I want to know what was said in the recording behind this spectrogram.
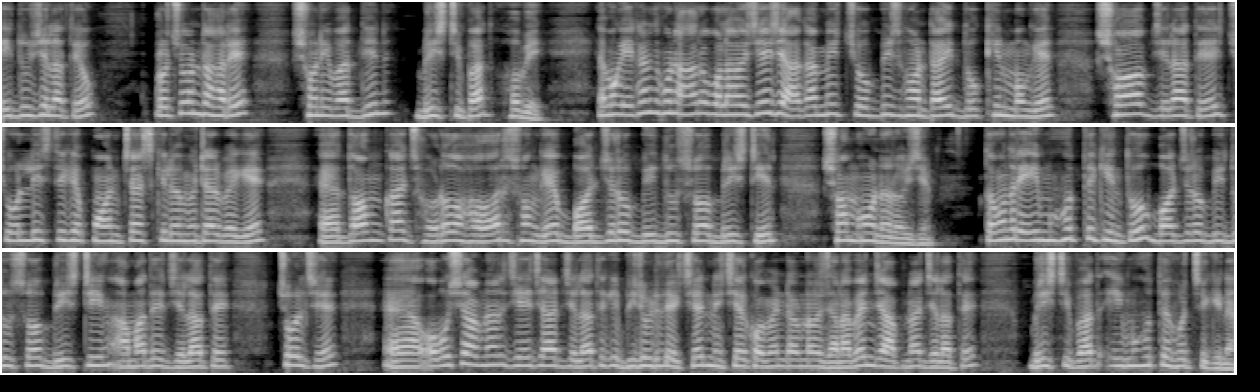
এই দুই জেলাতেও প্রচণ্ড হারে শনিবার দিন বৃষ্টিপাত হবে। এবং এখানে দেখুন আরও বলা হয়েছে যে আগামী চব্বিশ ঘন্টায় দক্ষিণবঙ্গের সব জেলাতে চল্লিশ থেকে পঞ্চাশ কিলোমিটার বেগে দমকা ঝোড়ো হওয়ার সঙ্গে বজ্র বিদ্যুৎ সহ বৃষ্টির সম্ভাবনা রয়েছে। তো আমাদের এই মুহূর্তে কিন্তু বজ্র বিদ্যুৎ সহ বৃষ্টি আমাদের জেলাতে চলছে। অবশ্যই আপনারা যে যার জেলা থেকে ভিডিওটি দেখছেন, নিচের কমেন্ট আপনারা জানাবেন যে আপনার জেলাতে বৃষ্টিপাত এই মুহূর্তে হচ্ছে কিনা।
